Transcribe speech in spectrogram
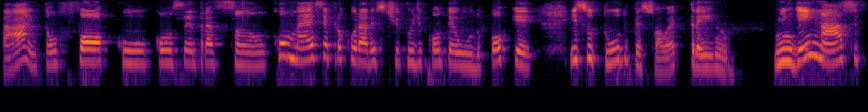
Tá? Então, foco, concentração, comece a procurar esse tipo de conteúdo, porque isso tudo, pessoal, é treino. Ninguém nasce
